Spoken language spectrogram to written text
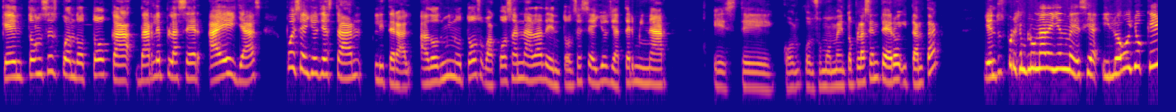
que entonces cuando toca darle placer a ellas, pues ellos ya están literal a dos minutos o a cosa nada de entonces ellos ya terminar este, con, con su momento placentero y tan tan. Y entonces, por ejemplo, una de ellas me decía, ¿y luego yo qué?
